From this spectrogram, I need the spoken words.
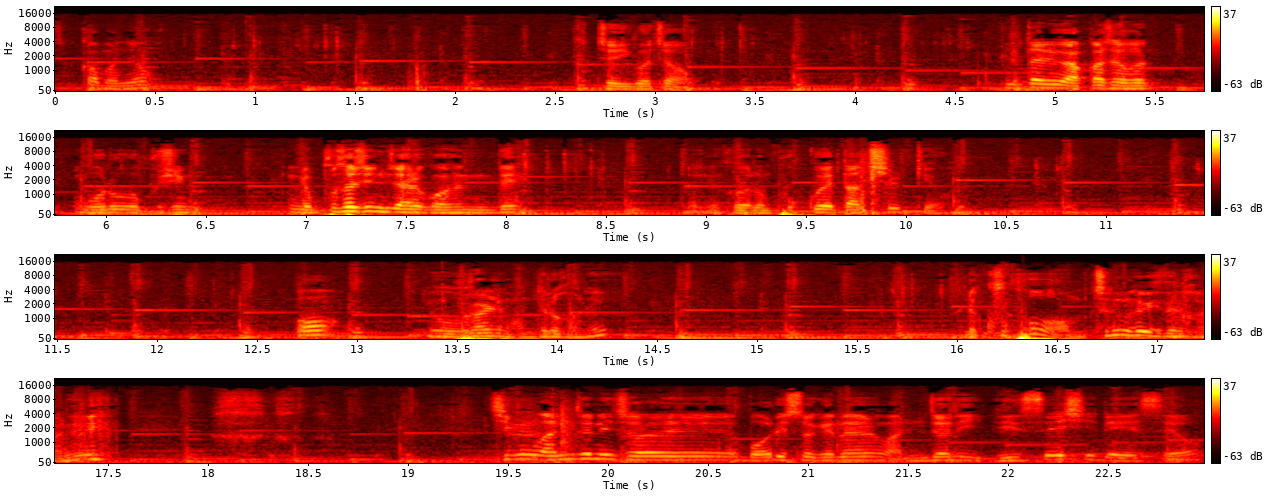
잠깐만요. 그쵸, 이거죠? 일단 이거 아까 제가 모르고 부신, 부서진 줄 알고 했는데, 저는 그거는 복구에다 칠게요. 어? 이거 우랄리 만들어 가네? 근데 쿠퍼가 엄청나게 들어가네? 지금 완전히 저의 머릿속에는 완전히 리셋이 돼 있어요.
